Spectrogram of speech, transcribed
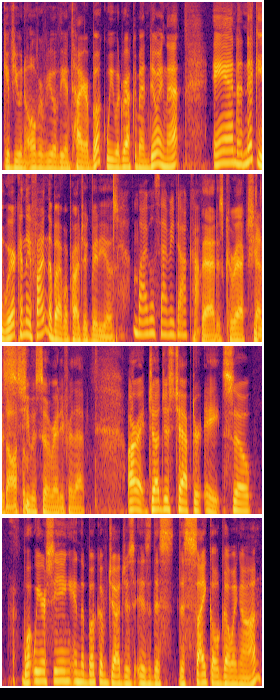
gives you an overview of the entire book, we would recommend doing that. And Nikki, where can they find the Bible Project videos? BibleSavvy.com. That is correct. She That's was awesome. she was so ready for that. All right, Judges chapter 8. So what we are seeing in the book of Judges is this this cycle going on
